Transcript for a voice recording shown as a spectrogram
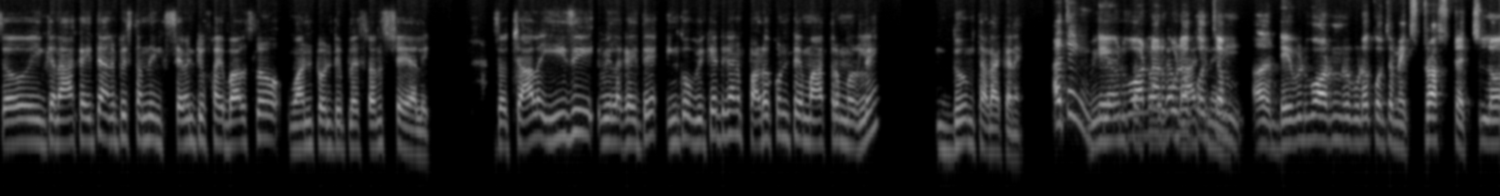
సో ఇంకా నాకైతే అనిపిస్తుంది ఇంక సెవెంటీ ఫైవ్ బాల్స్లో వన్ ట్వంటీ ప్లస్ రన్స్ చేయాలి. సో చాలా ఈజీ వీళ్ళకైతే. ఇంకో వికెట్ కానీ పడకుంటే మాత్రం మురళి ధూమ్ తడాకనే. ఐ థింక్ డేవిడ్ వార్నర్ కూడా కొంచెం డేవిడ్ వార్నర్ కూడా కొంచెం ఎక్స్ట్రా స్ట్రెచ్లో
